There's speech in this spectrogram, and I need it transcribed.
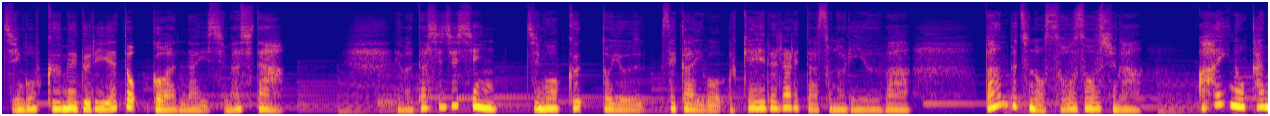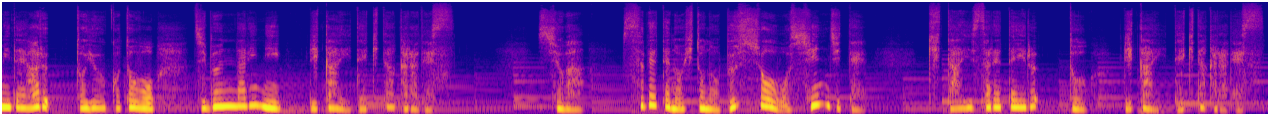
地獄巡りへとご案内しました。私自身地獄という世界を受け入れられたその理由は万物の創造主が愛の神であるということを自分なりに理解できたからです。主はすべての人の仏性を信じて期待されていると理解できたからです。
